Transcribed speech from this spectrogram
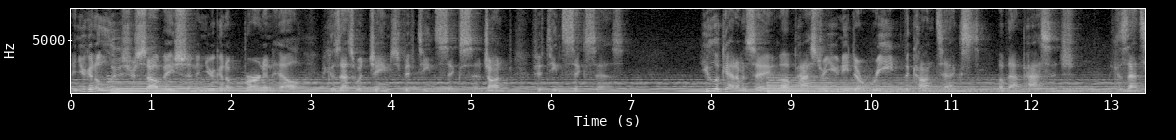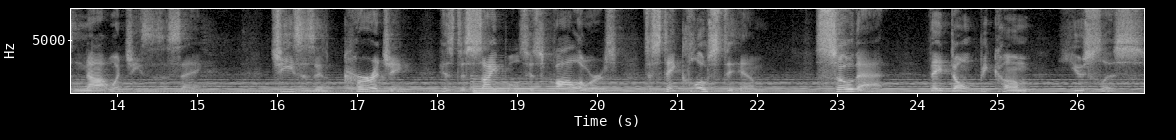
and you're going to lose your salvation and you're going to burn in hell because that's what James 15 6 John 15 6 says. You look at him and say, uh, Pastor, you need to read the context of that passage because that's not what Jesus is saying. Jesus is encouraging his disciples, his followers, to stay close to him so that they don't become useless.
